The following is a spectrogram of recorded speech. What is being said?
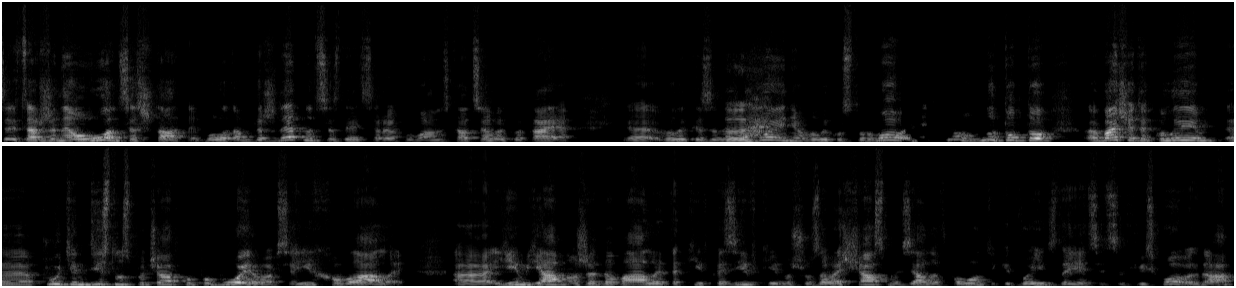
Це це вже не ООН, це Штати. Було там держдеп на це здається реагував. Він сказав, це викликає е, велике занепокоєння, велику стурбованість. Ну ну тобто, е, бачите, коли е, Путін дійсно спочатку побоювався, їх ховали, їм явно вже давали такі вказівки. Ну що за весь час ми взяли в полон тільки двоїх, здається, цих військових. Да?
